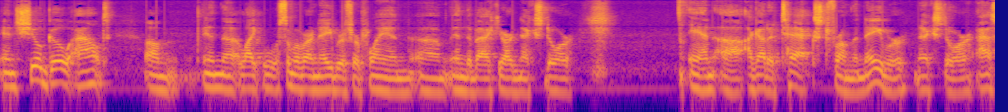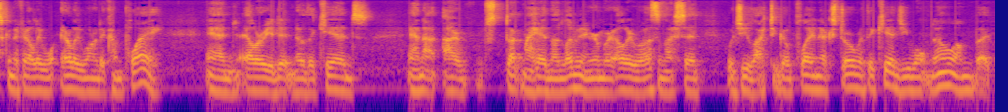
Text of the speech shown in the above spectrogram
and she'll go out um, in the like some of our neighbors are playing um, in the backyard next door. And uh, I got a text from the neighbor next door asking if Ellie, Ellie wanted to come play. And Ellery didn't know the kids. And I, I, stuck my head in the living room where Ellery was, and I said, "Would you like to go play next door with the kids? You won't know them, but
